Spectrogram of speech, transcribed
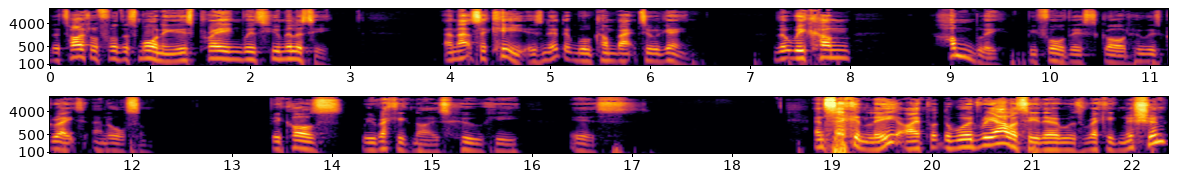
The title for this morning is Praying with Humility. And that's a key, isn't it, that we'll come back to again. That we come humbly before this God who is great and awesome because we recognize who he is. And secondly, I put the word reality. There was recognition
